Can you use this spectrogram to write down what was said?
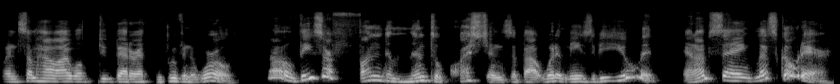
when somehow I will do better at improving the world. No, these are fundamental questions about what it means to be human. And I'm saying, let's go there.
